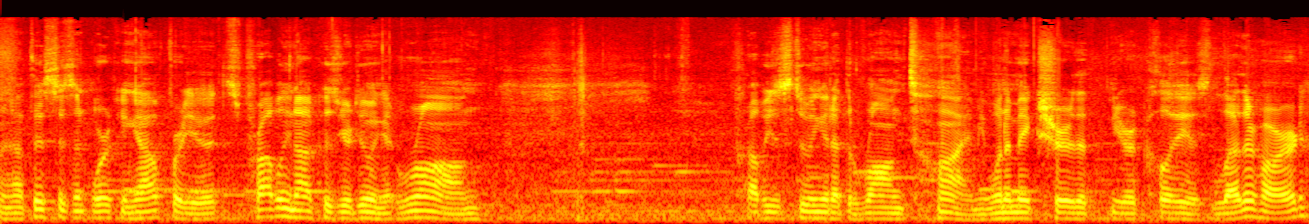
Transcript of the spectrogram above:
Now, if this isn't working out for you, it's probably not because you're doing it wrong. Probably just doing it at the wrong time. You want to make sure that your clay is leather hard,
